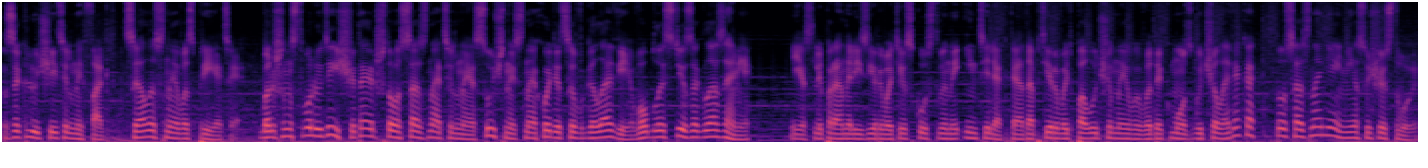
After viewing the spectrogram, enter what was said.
Заключительный факт – целостное восприятие. Большинство людей считает, что сознательная сущность находится в голове, в области за глазами, если проанализировать искусственный интеллект и адаптировать полученные выводы к мозгу человека, то сознание не существует.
